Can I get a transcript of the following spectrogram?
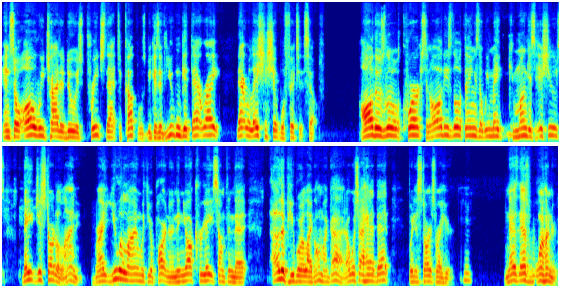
And so all we try to do is preach that to couples because if you can get that right, that relationship will fix itself. All those little quirks and all these little things that we make humongous issues, they just start aligning, right? You align with your partner and then y'all create something that other people are like, "Oh my god, I wish I had that." But it starts right here. Mhm. And that's that's 100.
